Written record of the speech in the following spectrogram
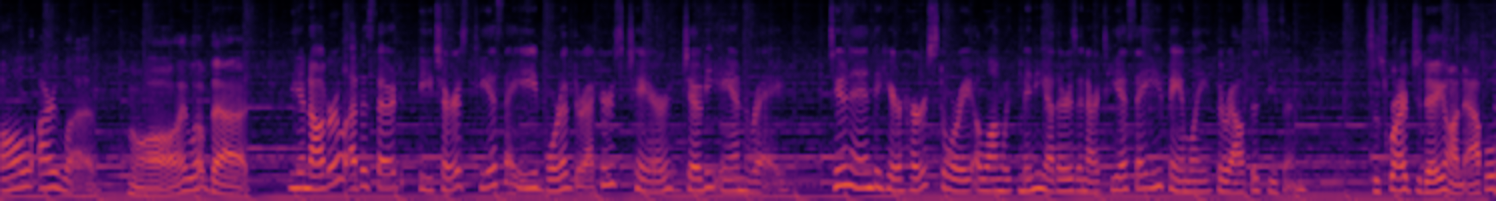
all our love. Aw, I love that. The inaugural episode features TSAE Board of Directors Chair Jody Ann Ray. Tune in to hear her story along with many others in our TSAE family throughout the season. Subscribe today on Apple,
